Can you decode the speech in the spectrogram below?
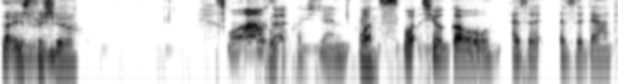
That is for sure. Well i've cool. got a question. What's what's your goal as a as a dad?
